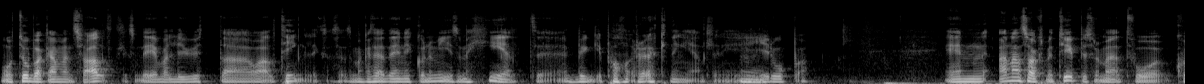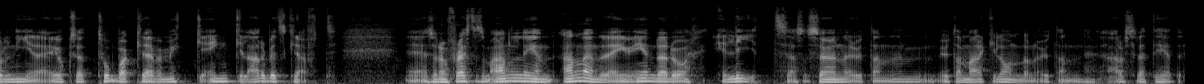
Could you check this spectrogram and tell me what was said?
Och tobak används för allt. Liksom. Det är valuta och allting. Liksom. Så man kan säga att det är en ekonomi som helt eh, bygger på rökning egentligen i, mm. Europa. En annan sak som är typisk för de här två kolonierna är också att tobak kräver mycket enkel arbetskraft. Eh, så de flesta som anländer är ju endera då elit, alltså söner utan, utan mark i London och utan arvsrättigheter.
